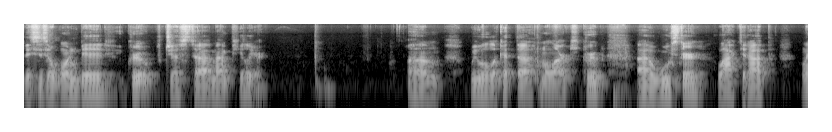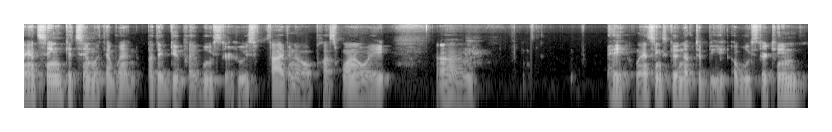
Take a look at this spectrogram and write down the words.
this is a one bid group, just uh, Montpelier. Um, we will look at the Malarkey group. Uh, Wooster locked it up. Lansing gets in with a win, but they do play Wooster, who's 5 and 0 plus 108. Um, hey, Lansing's good enough to beat a Wooster team,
